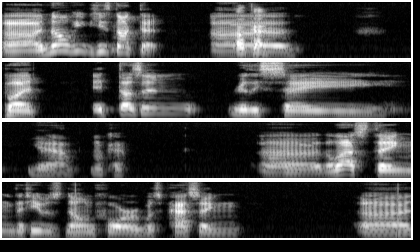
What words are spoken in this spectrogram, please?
Uh, no, he he's not dead. Uh, Okay. But it doesn't really say. Yeah. Okay. Uh, the last thing that he was known for was passing. Uh,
